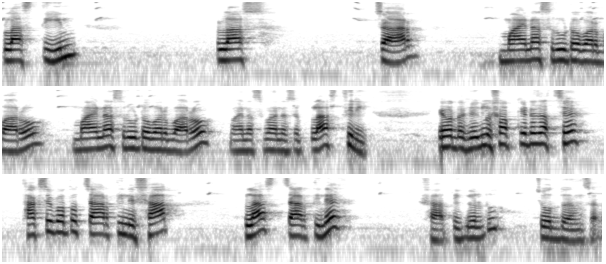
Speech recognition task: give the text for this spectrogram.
প্লাস তিন প্লাস চার মাইনাস রুট ওভার বারো মাইনাস রুট ওভার বারো মাইনাস মাইনাসে প্লাস থ্রি এবার দেখো, এগুলো সব কেটে যাচ্ছে। থাকছে কত? চার তিনে সাত প্লাস চার তিনে সাত ইকুয়াল টু চোদ্দ অ্যান্সার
